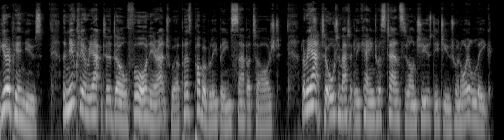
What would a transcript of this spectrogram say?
European news. The nuclear reactor Doel 4 near Antwerp has probably been sabotaged. The reactor automatically came to a standstill on Tuesday due to an oil leak.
